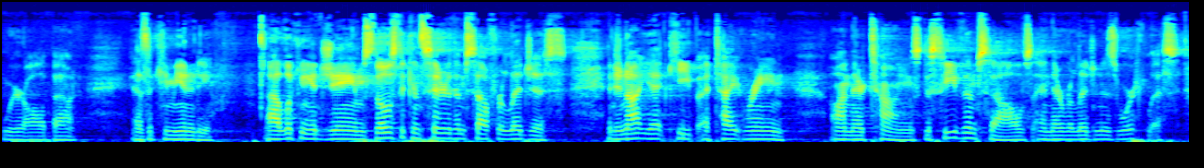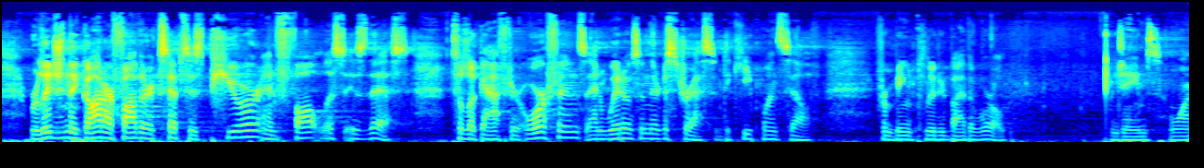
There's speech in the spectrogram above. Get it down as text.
we're all about as a community. Uh, looking at James, those that consider themselves religious and do not yet keep a tight rein on their tongues, deceive themselves, and their religion is worthless. Religion that God our Father accepts as pure and faultless is this to look after orphans and widows in their distress, and to keep oneself from being polluted by the world. James 1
